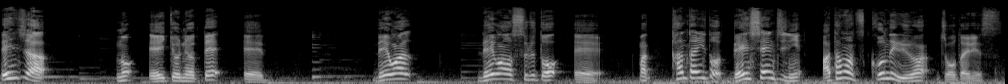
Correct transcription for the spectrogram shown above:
デンジャーの影響によって、えー電話、電話をすると、えーまあ、簡単に言うと、電子レンジに頭を突っ込んでいるような状態です。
